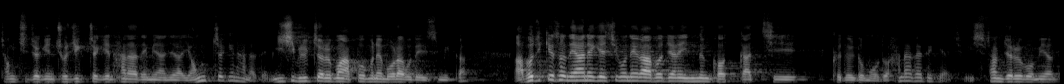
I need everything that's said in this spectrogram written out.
정치적인 조직적인 하나됨이 아니라 영적인 하나됨. 21절을 보면 앞부분에 뭐라고 되어 있습니까? 아버지께서 내 안에 계시고 내가 아버지 안에 있는 것 같이 그들도 모두 하나가 되게 하시고 23절을 보면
